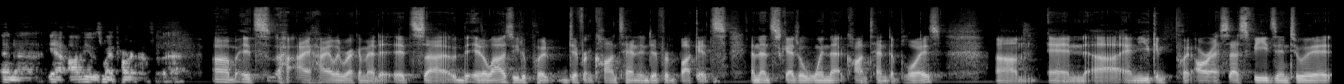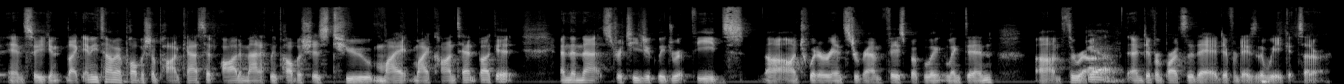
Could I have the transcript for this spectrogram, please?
And uh, yeah, Avi was my partner for that. Um, it's I highly recommend it. It's uh, it allows you to put different content in different buckets and then schedule when that content deploys. Um, and uh, and you can put RSS feeds into it, and so you can like anytime I publish a podcast, it automatically publishes to my my content bucket, and then that strategically drip feeds uh, on Twitter, Instagram, Facebook, LinkedIn um, throughout yeah. and different parts of the day, different days of the week, etc.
